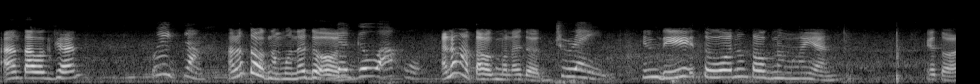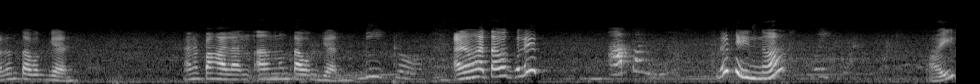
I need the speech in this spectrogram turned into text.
Anong tawag dyan? Wait lang. Anong tawag na muna doon? Gagawa ako. Ano nga tawag mo na doon? Train. Hindi, ito. Anong tawag ng mga yan? Ito, anong tawag yan? Anong pangalan? Anong tawag dyan? Biko. Ano nga tawag ulit? Apa? Dali na. Wait lang. Ay,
